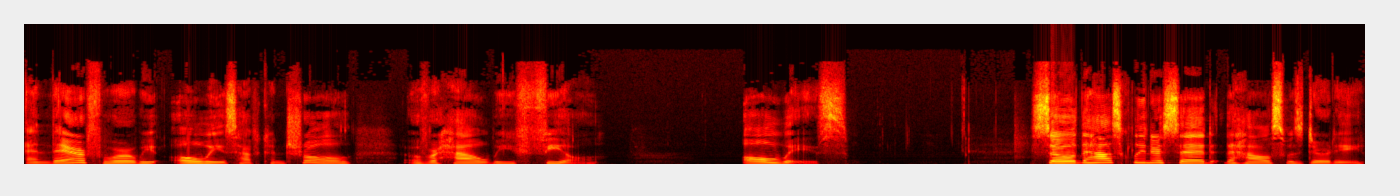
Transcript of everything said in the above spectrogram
And therefore, we always have control over how we feel. Always. So the house cleaner said the house was dirty.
